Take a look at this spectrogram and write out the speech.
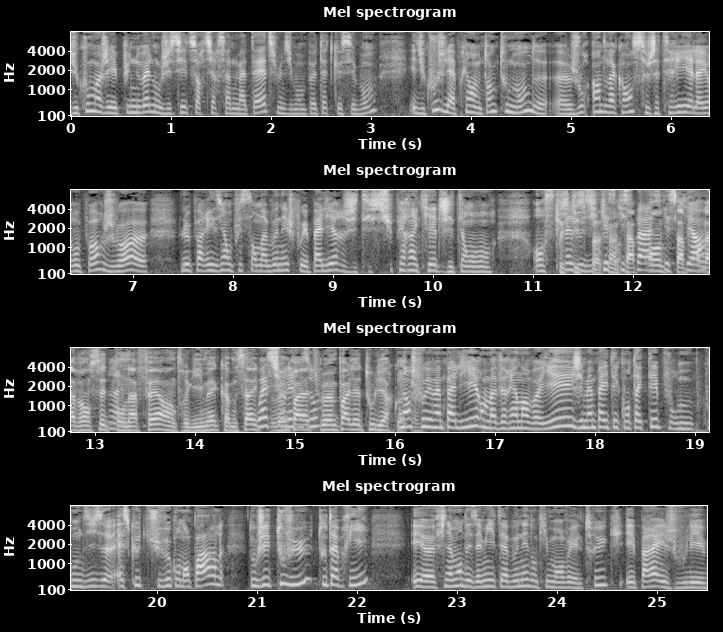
Du coup, moi, j'avais plus de nouvelles, donc j'ai essayé de sortir ça de ma tête. Je me dis bon, peut-être que c'est bon. Et du coup, je l'ai appris en même temps que tout le monde. Euh, jour 1 de vacances, j'atterris à l'aéroport. Je vois euh, le Parisien en plus en abonné. Je pouvais pas lire. J'étais super inquiète. J'étais en, en stress. qu'est-ce qui se passe, T'apprends qu'est-ce qu'il y t'apprends a. l'avancée de ton affaire entre guillemets comme ça. Et Ouais, tu, peux pas, tu peux même pas tout lire. Quoi. Non, je pouvais même pas lire, on m'avait rien envoyé, j'ai même pas été contactée pour qu'on me dise est-ce que tu veux qu'on en parle? Donc j'ai tout vu, tout appris. Et euh, finalement, des amis étaient abonnés, donc ils m'ont envoyé le truc. Et pareil, je voulais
